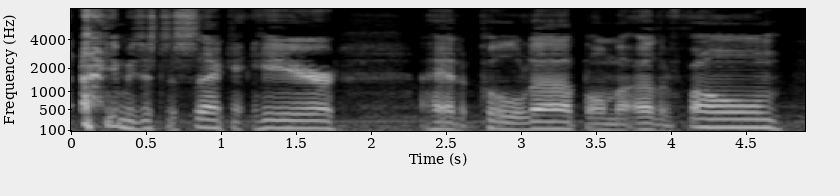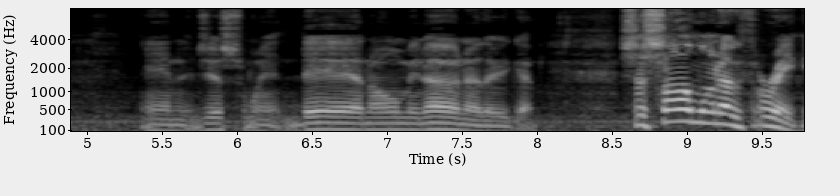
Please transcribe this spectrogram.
give me just a second here. I had it pulled up on my other phone and it just went dead on me. No no there you go. So psalm 103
